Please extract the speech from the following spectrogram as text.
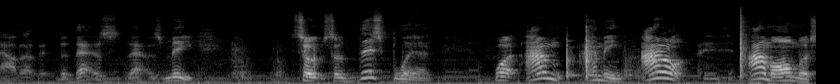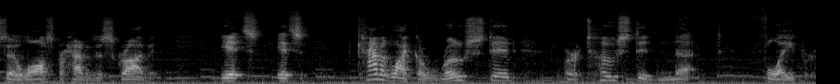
out of it, but that was that was me. So so this blend, what I'm I mean I don't I'm almost at a loss for how to describe it. It's it's kind of like a roasted or toasted nut flavor,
